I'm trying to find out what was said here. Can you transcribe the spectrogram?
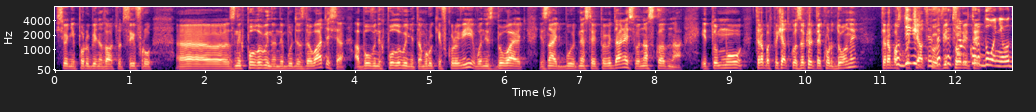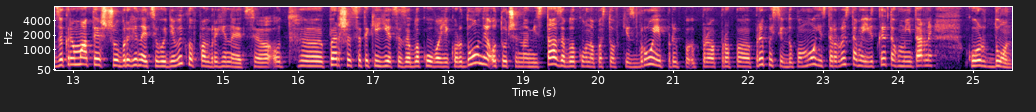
сьогодні Порубій назвав цю цифру, е, з них половина не буде здаватися, або в них половині там руки в крові. Вони збивають і знають, будуть нести відповідальність. Вона складна. І тому треба спочатку закрити кордони. Треба От дивіться, спочатку відтворити. кордонів. От, зокрема, те, що Бригінець сьогодні виклав, пан Бригінець, е, от е, перше, це таки є це заблоковані кордони, оточено міста, заблоковано поставки зброї, при, про, приписів допомоги з терористами і відкрита гуманітарний кордон.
